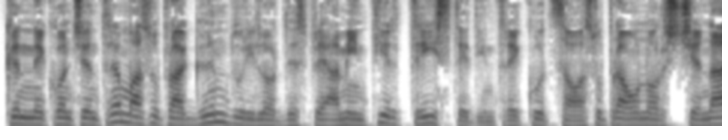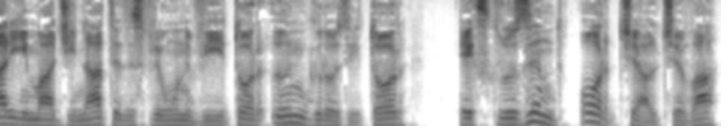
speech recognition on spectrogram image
Când ne concentrăm asupra gândurilor despre amintiri triste din trecut sau asupra unor scenarii imaginate despre un viitor îngrozitor, excluzând orice altceva,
